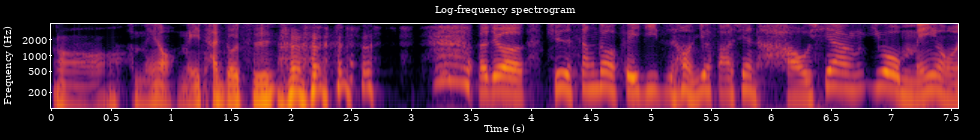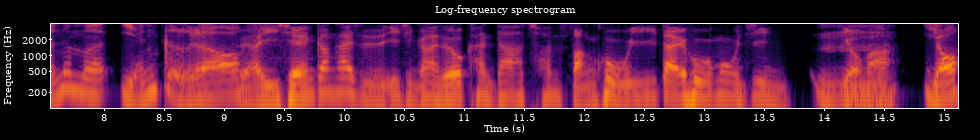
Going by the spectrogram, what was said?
哦、啊，没有，每一餐都吃。那就其实上到飞机之后，你就发现好像又没有那么严格了哦。对啊，以前刚开始疫情刚开始，都看大家穿防护衣、戴护目镜，嗯，有吗？有，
